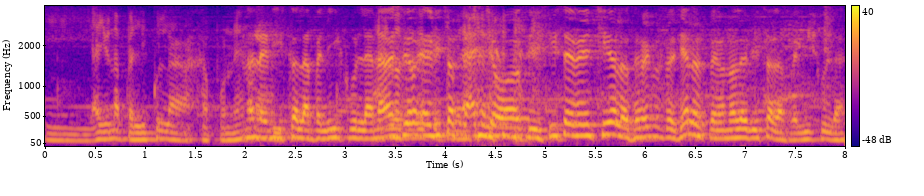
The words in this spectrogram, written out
Y hay una película japonesa. No le he visto la película, Ah, no sé si he visto cachos y sí se ven chidos los efectos especiales, pero no le he visto la película.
